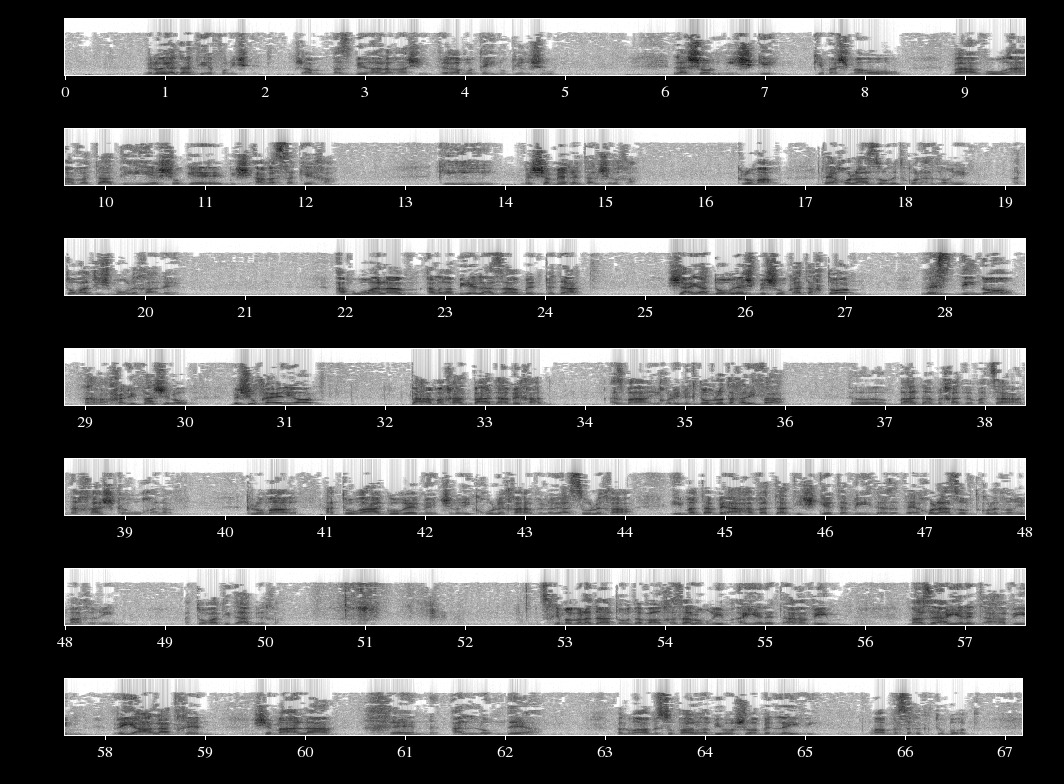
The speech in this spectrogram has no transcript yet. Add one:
ולא ידעתי איפה נשאט. עכשיו מסביר על הרש"י, ורבותינו פירשו, לשון משגה, כמשמעו, בעבור אהבתה תהיה שוגה בשאר עסקיך, כי היא משמרת על שלך. כלומר, אתה יכול לעזוב את כל הדברים, התורה תשמור לך עליהם. אמרו עליו, על רבי אלעזר בן פדת, שהיה דורש בשוק התחתון, וסדינו, החליפה שלו, בשוק העליון. פעם אחת בא אדם אחד, אז מה, יכולים לגנוב לו את החליפה? לא, בא אדם אחד ומצא נחש כרוך עליו. כלומר, התורה הגורמת שלא ייקחו לך ולא יעשו לך, אם אתה באהבתה תשקה תמיד, אז אתה יכול לעזוב את כל הדברים האחרים. התורה תדאג לך. צריכים אבל לדעת עוד דבר, חז"ל אומרים, איילת אהבים, מה זה איילת אהבים ויעלת חן? שמעלה חן על לומדיה. בגמרא מסופר על רבי יהושע בן לוי, גמרא במסכת כתובות,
